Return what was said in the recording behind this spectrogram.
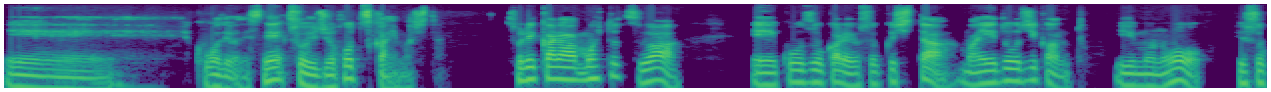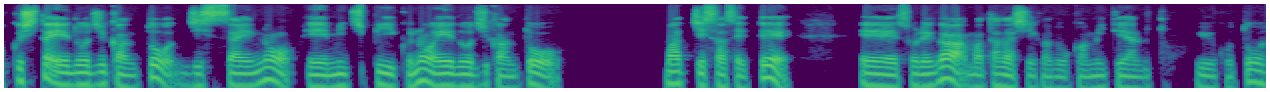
えーここではですね、そういう情報を使いました。それからもう一つは、えー、構造から予測した、まあ、映動時間というものを予測した映動時間と実際の、えー、道ピークの映動時間とマッチさせて、えー、それがま正しいかどうかを見てやるということを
